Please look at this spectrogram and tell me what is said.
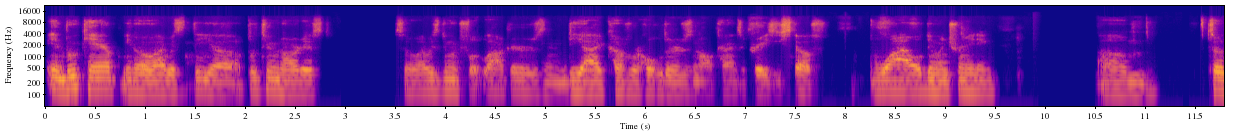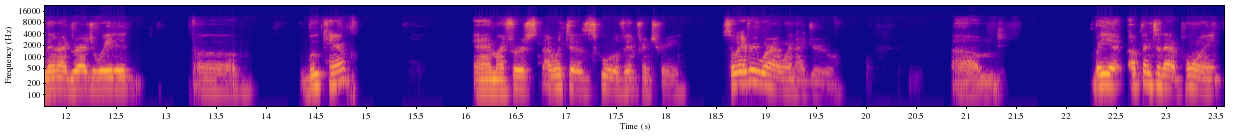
in boot camp, you know, I was the uh, platoon artist. So I was doing foot lockers and DI cover holders and all kinds of crazy stuff while doing training. Um, so then I graduated uh, boot camp. And my first, I went to the School of Infantry. So everywhere I went, I drew. Um, but yeah, up until that point,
